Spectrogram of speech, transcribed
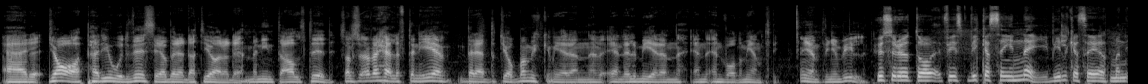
är ja, periodvis är jag beredd att göra det, men inte alltid. Så alltså över hälften är beredd att jobba mycket mer än, eller mer än, än, än vad de egentligen, egentligen vill. Hur ser det ut då? Finns, vilka säger nej? Vilka säger att man,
